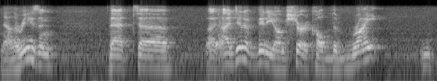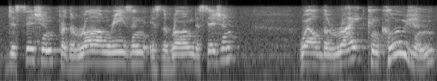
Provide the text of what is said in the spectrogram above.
Now the reason that uh, I, I did a video, I'm sure, called The Right Decision for the Wrong Reason is the Wrong Decision. Well, the right conclusion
